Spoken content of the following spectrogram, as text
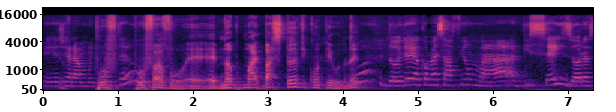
eu ia gerar muito por, conteúdo. por favor, é, é não, mas bastante conteúdo, né? Doido, eu ia começar a filmar de 6 horas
